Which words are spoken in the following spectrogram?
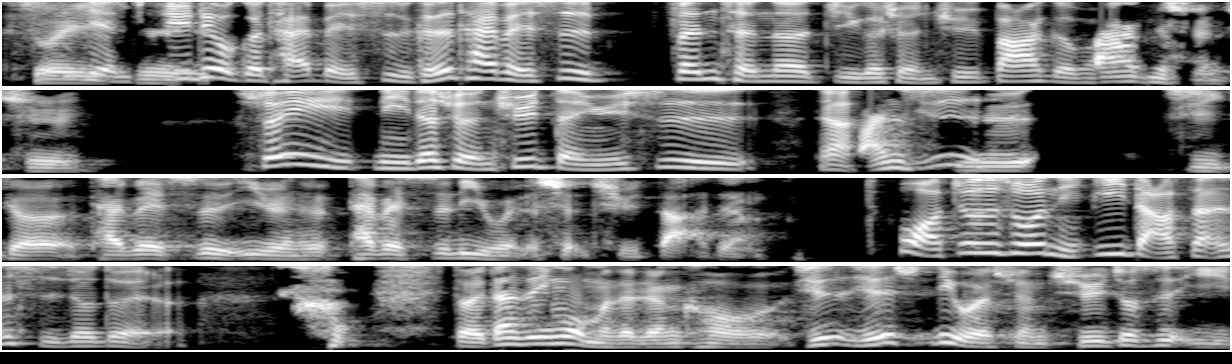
四点七六个台北市，可是台北市分成了几个选区？八个吗？八个选区。所以你的选区等于是三十几个台北市议员的台北市立委的选区大这样子。哇，就是说你一打三十就对了。对，但是因为我们的人口，其实其实立委选区就是以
